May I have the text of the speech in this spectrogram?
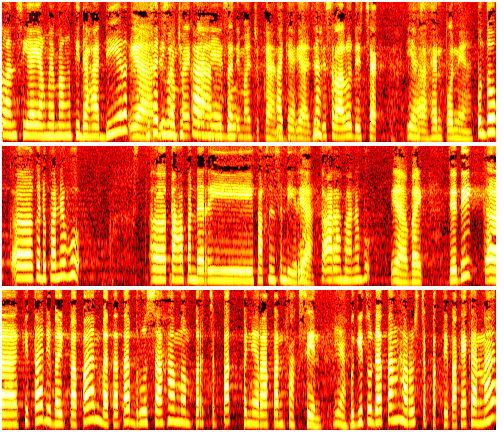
lansia yang memang tidak hadir Iya, bisa dimajukan ya Ibu. Bisa dimajukan. Oke. Ya, nah, jadi selalu dicek Yes. eh, handphonenya. untuk eh, ke depannya Bu eh, tahapan dari vaksin sendiri Iya. ke arah mana Bu? Ya, baik. Jadi eh, kita di Balikpapan, Mbak Tata berusaha mempercepat penyerapan vaksin. Iya. Begitu datang harus cepat dipakai karena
